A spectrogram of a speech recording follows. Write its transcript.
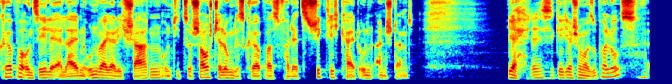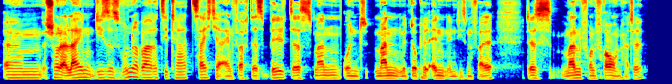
Körper und Seele erleiden unweigerlich Schaden und die zur Schaustellung des Körpers verletzt Schicklichkeit und Anstand. Ja, das geht ja schon mal super los. Ähm, schon allein dieses wunderbare Zitat zeigt ja einfach das Bild, das man, und Mann mit Doppel-N in diesem Fall, das Mann von Frauen hatte.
